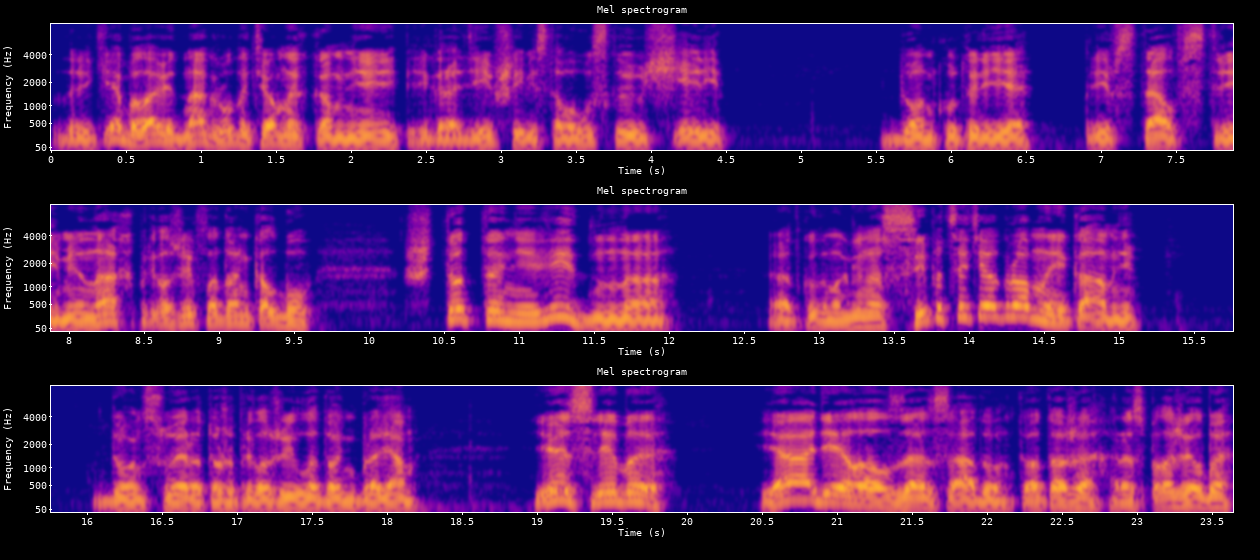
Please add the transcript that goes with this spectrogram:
Вдалеке была видна груда темных камней, перегородившие без того узкое ущелье. Дон Кутерье привстал в стременах, приложив ладонь к лбу. «Что-то не видно. Откуда могли насыпаться эти огромные камни?» Дон Суэра тоже приложил ладонь к бровям. «Если бы я делал засаду, то тоже расположил бы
